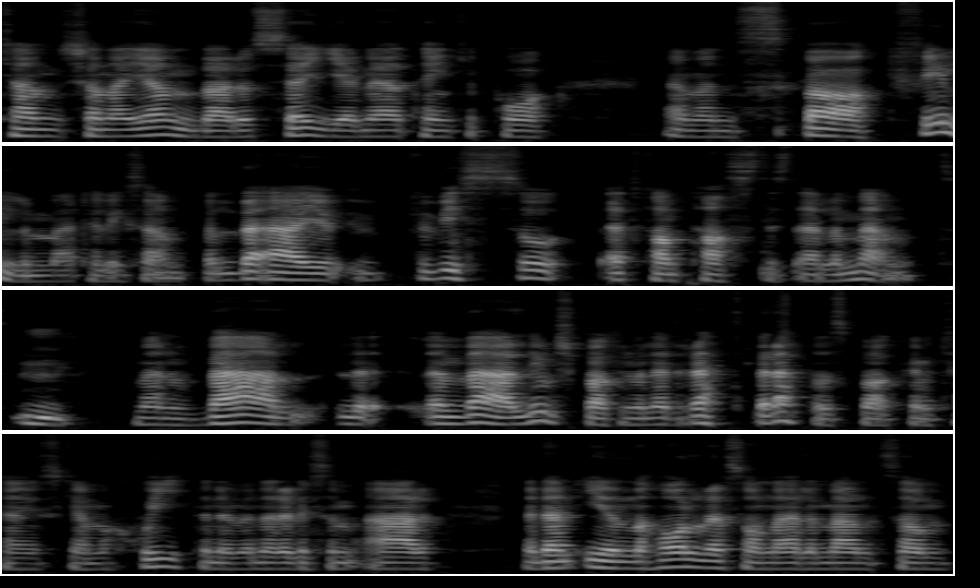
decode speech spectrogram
kan känna igen där du säger när jag tänker på men, spökfilmer till exempel. Det är ju förvisso ett fantastiskt element. Mm. Men väl, en välgjord spökfilm eller rätt berättad spökfilm kan ju skrämma skiten nu. Men när det liksom är när den innehåller sådana element som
